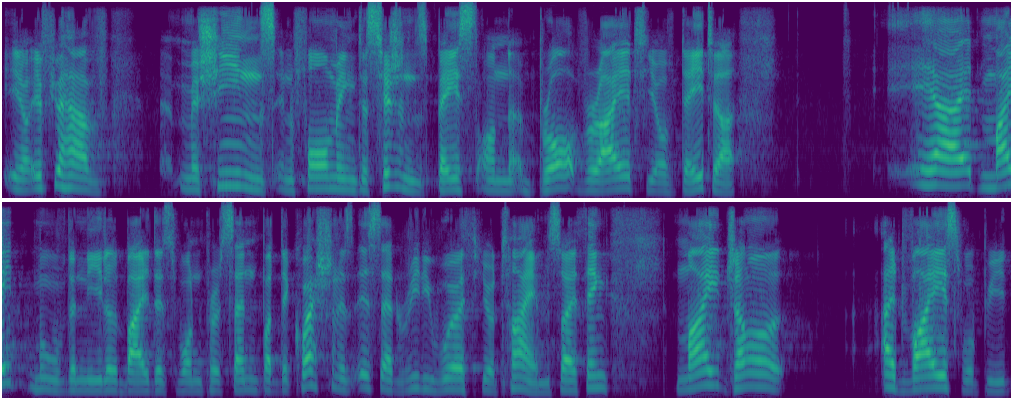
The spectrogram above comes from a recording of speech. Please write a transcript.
you know if you have machines informing decisions based on a broad variety of data yeah, it might move the needle by this 1%, but the question is, is that really worth your time? So I think my general advice would be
